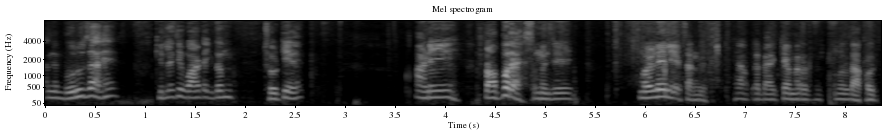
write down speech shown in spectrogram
आणि बुरुज आहे. किल्ल्याची वाट एकदम छोटी आहे. आणि प्रॉपर आहे. असं म्हणजे मळलेली आहे चांगली. हे आपल्या बॅक कॅमेरा तुम्हाला दाखवतो.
